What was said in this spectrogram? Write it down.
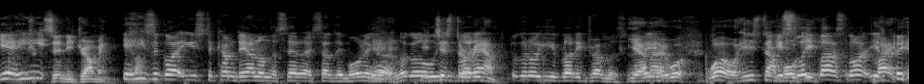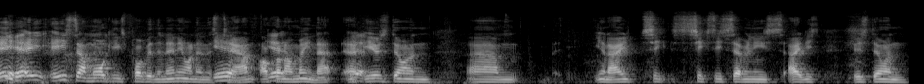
yeah, of he. Sydney drumming. Yeah, you know. he's the guy that used to come down on the Saturday, Sunday morning. Yeah, look at all he's you just bloody, around. Look at all you bloody drummers. Yeah, no, well, well, he's done you more sleep gigs. last night? Mate, he, Yeah. he, he's done more gigs probably than anyone in this Yeah, town. I yeah. can I mean that. Uh. He was doing, um, you know, 60s, 70s, 80s. He was doing,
